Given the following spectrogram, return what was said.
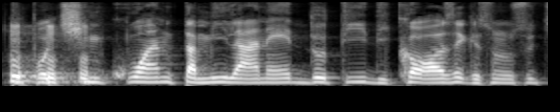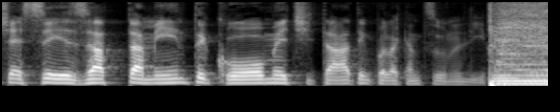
tipo 50.000 aneddoti di cose che sono successe esattamente come citate in quella canzone lì.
